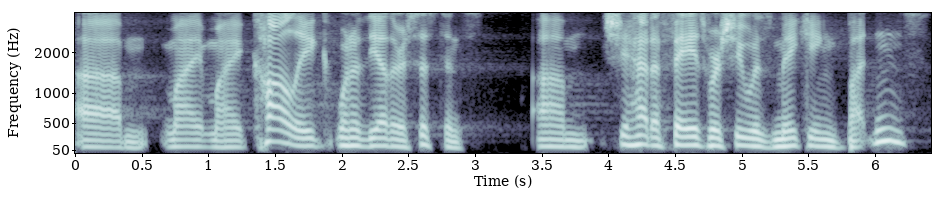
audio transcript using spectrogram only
um, my my colleague, one of the other assistants, um, she had a phase where she was making buttons.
